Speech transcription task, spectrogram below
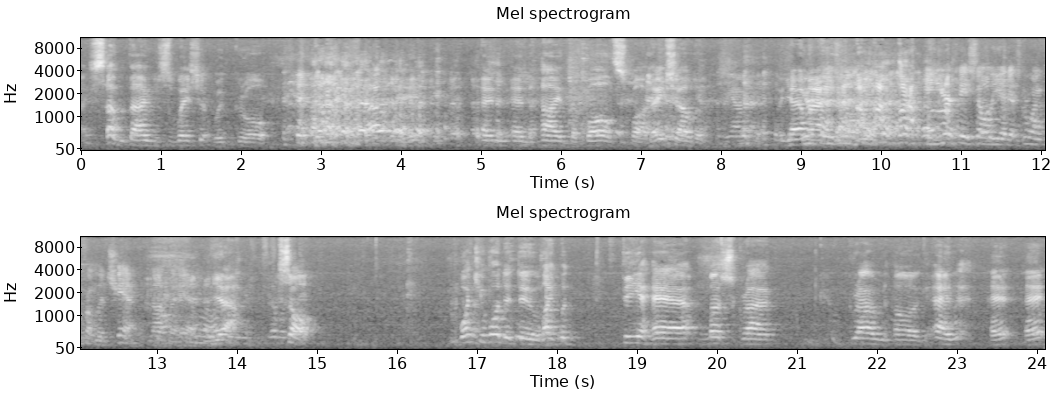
I sometimes wish it would grow that way and, and hide the bald spot, eh, Sheldon? Yeah, In your case, man. In your case, Elliot, it's growing from the chin, not the head. Yeah, so, what you want to do, like with deer hair, muskrat, groundhog, and, eh, eh,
